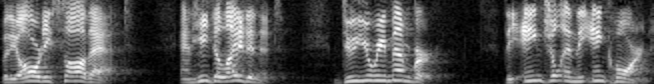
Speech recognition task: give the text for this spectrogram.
But he already saw that. and he delighted in it. Do you remember the angel and the inkhorn?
